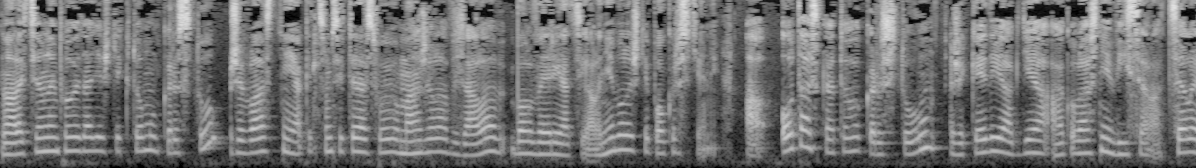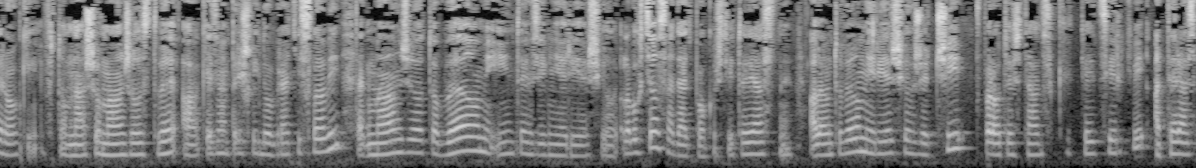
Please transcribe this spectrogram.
No ale chcem len povedať ešte k tomu krstu, že vlastne ja keď som si teda svojho manžela vzala, bol veriaci, ale nebol ešte pokrstený. A otázka toho krstu, že kedy a kde a ako vlastne vysela celé roky v tom našom manželstve a keď sme prišli do Bratislavy, tak manžel to veľmi intenzívne riešil, lebo chcel sa dať pokrstiť, to je jasné. Ale on to veľmi riešil, že či v protestantskej cirkvi a teraz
